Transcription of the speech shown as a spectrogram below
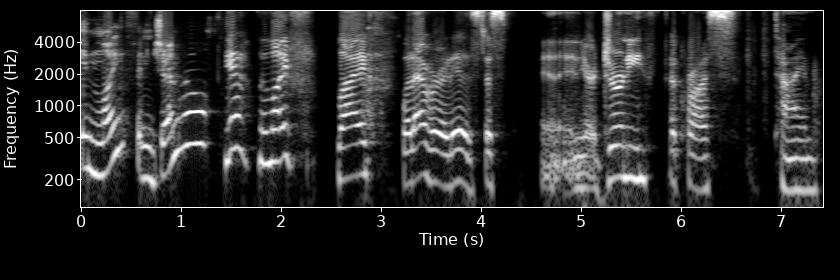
In life, in general, Yeah, in life, life, whatever it is, just in, in your journey across time.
